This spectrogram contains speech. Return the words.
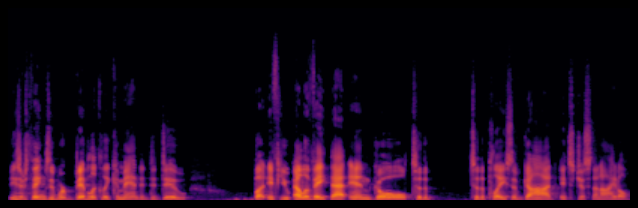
These are things that we're biblically commanded to do. But if you elevate that end goal to the, to the place of God, it's just an idol.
